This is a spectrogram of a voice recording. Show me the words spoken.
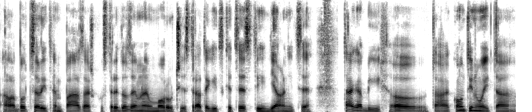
alebo celý ten pás až ku stredozemnému moru, či strategické cesty, diálnice, tak aby tá kontinuita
